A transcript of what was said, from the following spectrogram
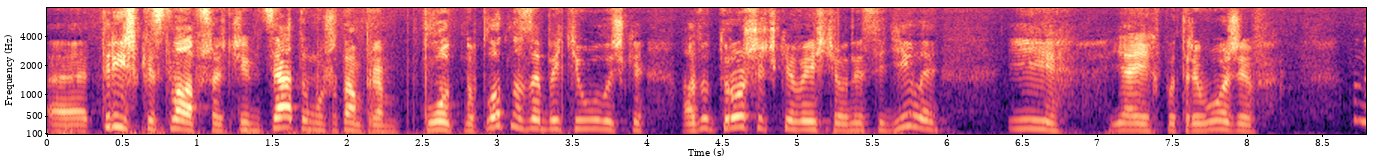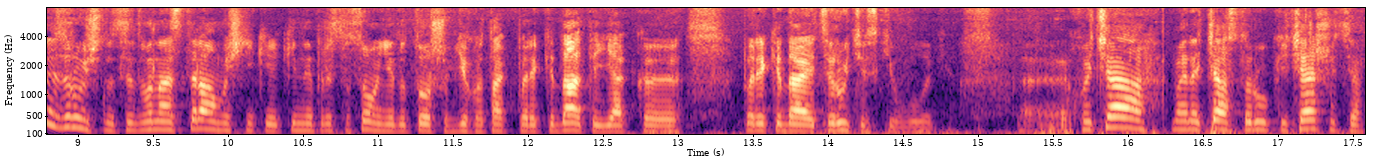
е, трішки слабша, ніж ця, тому що там прям плотно-плотно забиті вулички, а тут трошечки вище вони сиділи, і я їх потривожив. Ну, незручно, це 12-рамочники, які не пристосовані до того, щоб їх отак перекидати, як е, перекидаються рутівські вулики. Е, Хоча в мене часто руки чешуться,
